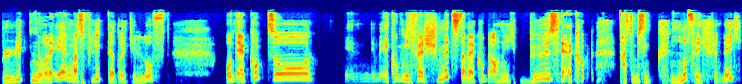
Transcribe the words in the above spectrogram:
Blüten oder irgendwas fliegt da durch die Luft. Und er guckt so, er guckt nicht verschmitzt, aber er guckt auch nicht böse, er guckt fast so ein bisschen knuffig, finde ich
